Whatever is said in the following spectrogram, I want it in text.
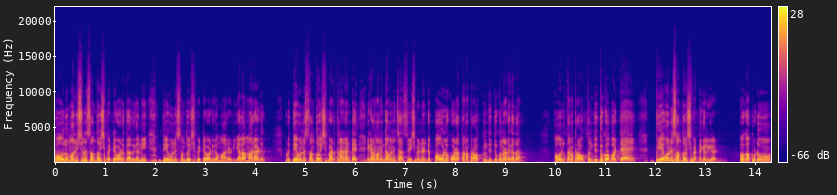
పౌలు మనుషులను సంతోషపెట్టేవాడు కాదు కానీ దేవుని సంతోషపెట్టేవాడుగా మారాడు. ఎలా మారాడు? ఇప్పుడు దేవుని సంతోషపెడుతున్నాడంటే ఇక్కడ మనం గమనించాల్సిన విషయం ఏంటంటే పౌలు కూడా తన ప్రవక్తను దిద్దుకున్నాడు కదా? పౌలు తన ప్రవక్తను దిద్దుకోబట్టే దేవుని సంతోషపెట్టగలిగాడు. ఒకప్పుడు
